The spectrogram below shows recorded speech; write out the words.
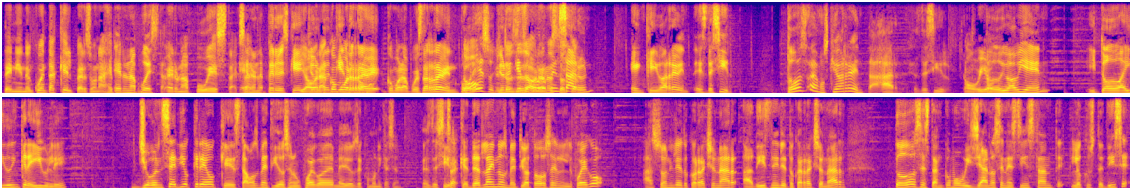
teniendo en cuenta que el personaje Era una apuesta. era una apuesta, exacto. Una- pero es que y ahora no como, la apuesta reventó, Por eso, yo no entiendo cómo ahora toca- pensaron en que iba a reventar. Es decir, todos sabemos que iba a reventar. Es decir, Obvio. todo iba bien y todo ha ido increíble. Yo en serio creo que estamos metidos en un juego de medios de comunicación. Es decir, Sí. que Deadline nos metió a todos en el juego, a Sony le tocó reaccionar, a Disney le toca reaccionar. Todos están como villanos en este instante. Lo que usted dice,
